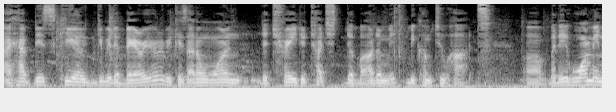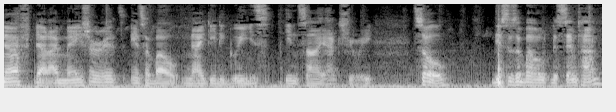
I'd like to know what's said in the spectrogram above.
i have this here give it a barrier because i don't want the tray to touch the bottom it become too hot. Uh, but it's warm enough that i measure it. It's about 90 degrees inside actually. So this is about the same time.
